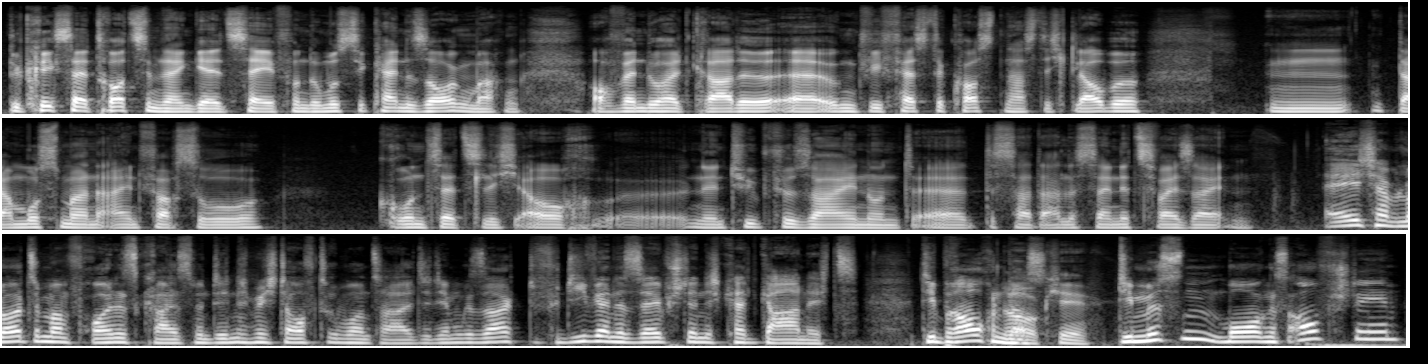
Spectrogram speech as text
Du kriegst halt trotzdem dein Geld safe und du musst dir keine Sorgen machen. Auch wenn du halt gerade äh, irgendwie feste Kosten hast. Ich glaube, mh, da muss man einfach so grundsätzlich auch äh, ein Typ für sein und äh, das hat alles seine zwei Seiten. Ey, ich habe Leute in meinem Freundeskreis, mit denen ich mich da oft drüber unterhalte. Die haben gesagt, für die wäre eine Selbstständigkeit gar nichts. Die brauchen das. Oh, okay. Die müssen morgens aufstehen,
